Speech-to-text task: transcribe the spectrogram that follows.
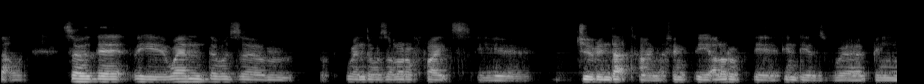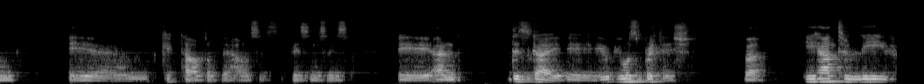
that one. So the uh, when there was um when there was a lot of fights uh, during that time, I think the, a lot of uh, Indians were being um, kicked out of their houses, businesses, uh, and this guy, uh, he, he was British, but he had to leave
